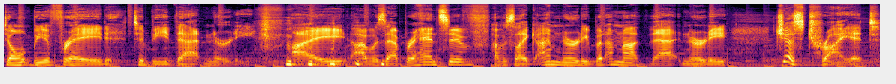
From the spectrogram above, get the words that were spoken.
Don't be afraid to be that nerdy. I I was apprehensive. I was like, I'm nerdy, but I'm not that nerdy. Just try it.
